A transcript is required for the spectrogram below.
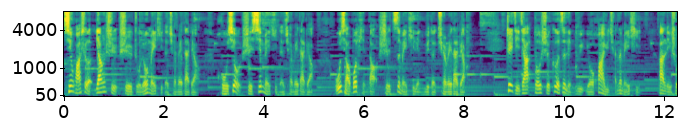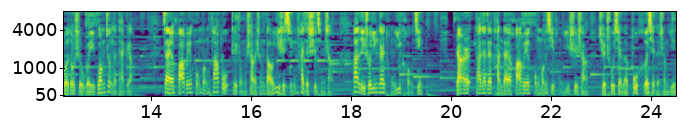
新华社、央视是主流媒体的权威代表，虎嗅是新媒体的权威代表，吴晓波频道是自媒体领域的权威代表。这几家都是各自领域有话语权的媒体，按理说都是伟光正的代表。在华为鸿蒙发布这种上升到意识形态的事情上，按理说应该统一口径。然而，大家在看待华为鸿蒙系统一事上，却出现了不和谐的声音，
